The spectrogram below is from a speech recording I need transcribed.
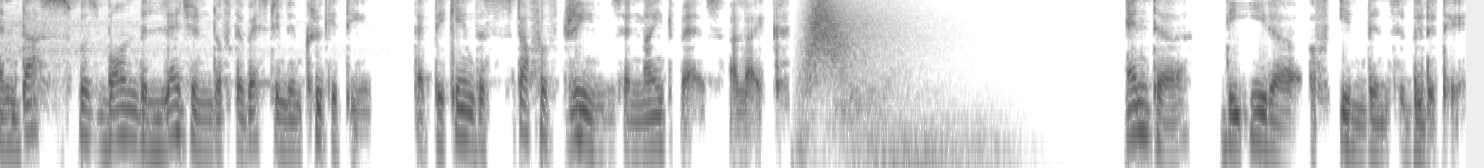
And thus was born the legend of the West Indian cricket team that became the stuff of dreams and nightmares alike. Enter the era of invincibility.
